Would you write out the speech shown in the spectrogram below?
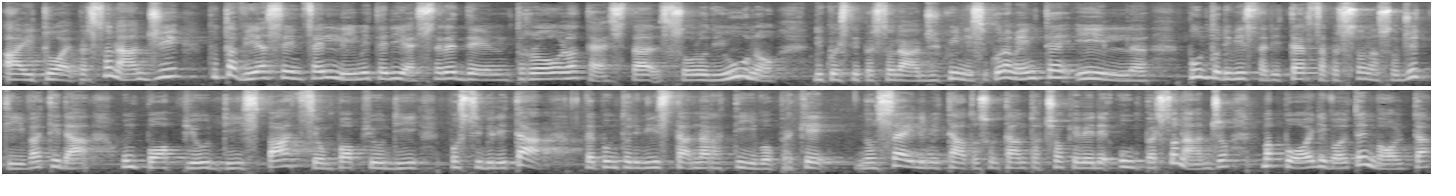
ai tuoi personaggi, tuttavia senza il limite di essere dentro la testa solo di uno di questi personaggi. Quindi sicuramente il punto di vista di terza persona soggettiva ti dà un po' più di spazio, un po' più di possibilità dal punto di vista narrativo, perché non sei limitato soltanto a ciò che vede un personaggio, ma puoi di volta in volta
